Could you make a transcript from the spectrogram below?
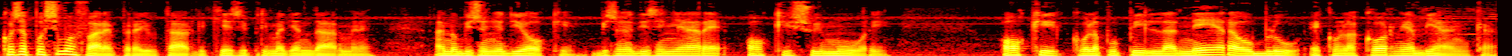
Cosa possiamo fare per aiutarli? chiesi prima di andarmene. Hanno bisogno di occhi, bisogna disegnare occhi sui muri. Occhi con la pupilla nera o blu e con la cornea bianca,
